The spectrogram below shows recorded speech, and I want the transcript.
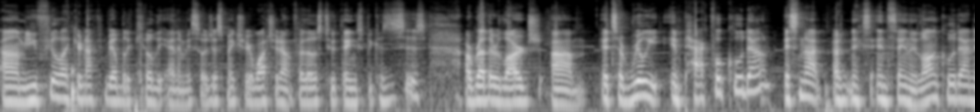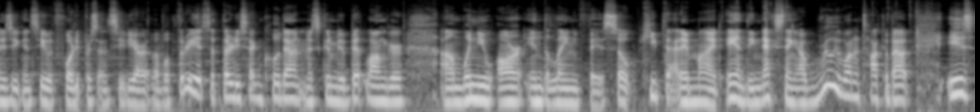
um, you feel like you're not going to be able to kill the enemy. So just make sure you're watching out for those two things because this is a rather large, um, it's a really impactful cooldown. It's not an insanely long cooldown as you can see with 40% CDR at level 3. It's a 30 second cooldown and it's going to be a bit longer um, when you are in the laning phase. So keep that in mind. And the next thing I really want to talk about is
